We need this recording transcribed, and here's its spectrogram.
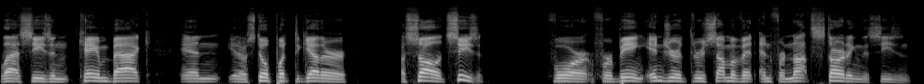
last season, came back and you know still put together a solid season for for being injured through some of it and for not starting the season.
